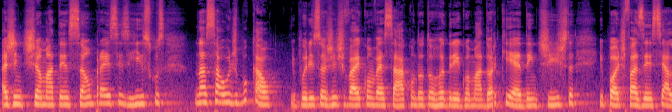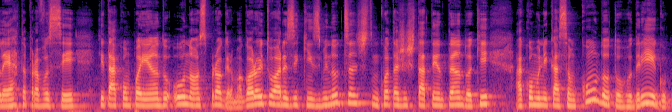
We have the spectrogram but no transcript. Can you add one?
a gente chama a atenção para esses riscos na saúde bucal. E por isso a gente vai conversar com o Dr. Rodrigo Amador, que é dentista e pode fazer esse alerta para você que está acompanhando o nosso programa. Agora, 8 horas e 15 minutos, antes, enquanto a gente está tentando aqui a comunicação com o Dr. Rodrigo,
